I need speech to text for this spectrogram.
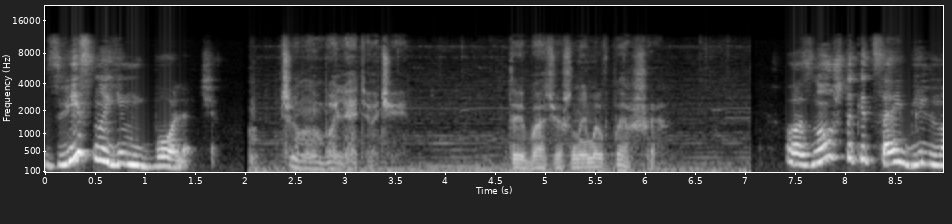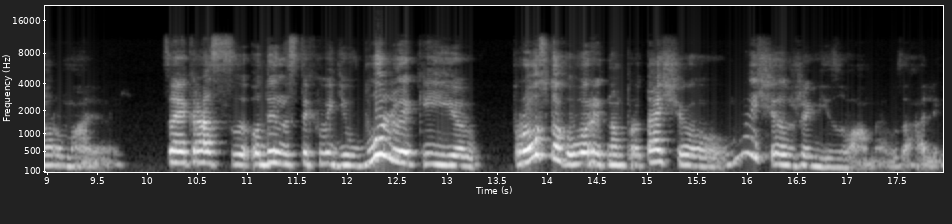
Звісно, їм боляче. Чому болять очі? Ти бачиш ними вперше. Але знову ж таки, цей біль нормальний. Це якраз один із тих видів болю, який просто говорить нам про те, що ми ще живі з вами взагалі.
